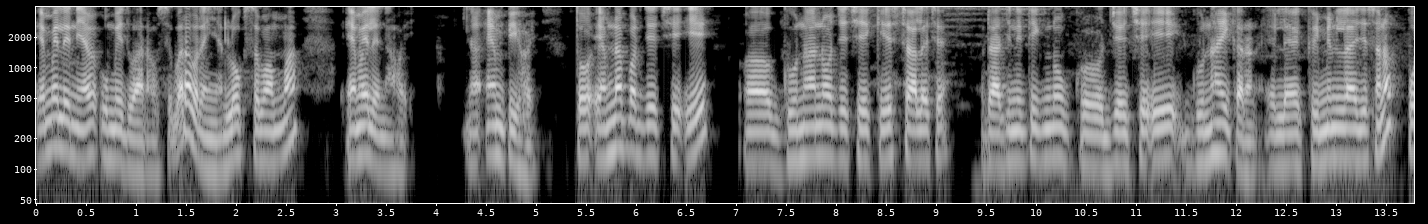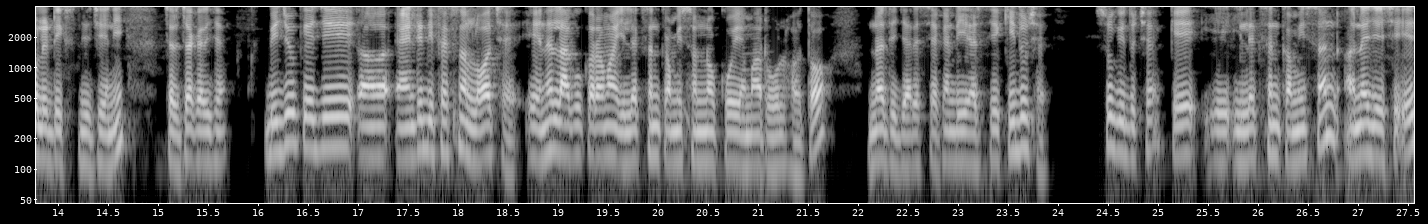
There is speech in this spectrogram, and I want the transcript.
એમએલએની આવે, ઉમેદવાર આવશે. બરાબર અહીંયા? લોકસભામાં એમએલએના હોય એમપી હોય. તો એમના પર જે છે એ ગુનાનો જે છે કેસ ચાલે છે. રાજનીતિકનું જે છે એ ગુનાહીકરણ એટલે ક્રિમિનલાઇઝેશન ઓફ પોલિટિક્સ જે છે એની ચર્ચા કરી છે. બીજું કે જે એન્ટી ડિફેક્શન લો છે, એને લાગુ કરવામાં ઇલેક્શન કમિશનનો કોઈ એમાં રોલ હોતો નથી. જ્યારે સેકન્ડ ઈઆરસીએ કીધું છે. શું કીધું છે? કે એ ઇલેક્શન કમિશન અને જે છે એ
